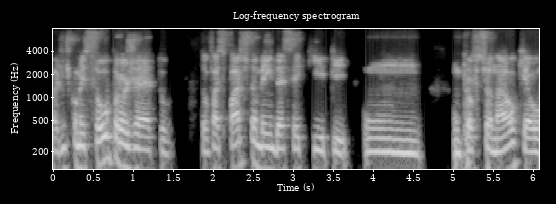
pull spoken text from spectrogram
a gente começou o projeto, então faz parte também dessa equipe um, um profissional, que é o,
